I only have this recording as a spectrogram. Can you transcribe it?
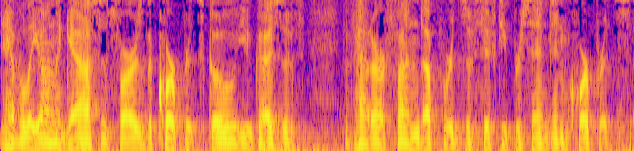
heavily on the gas as far as the corporates go? You guys have have had our fund upwards of 50% in corporates.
